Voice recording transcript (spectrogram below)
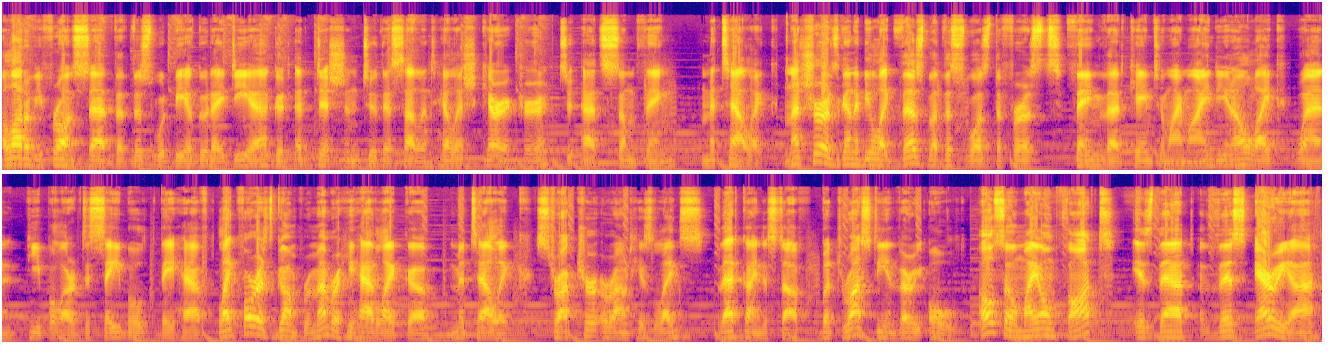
A lot of you friends said that this would be a good idea, a good addition to the Silent Hillish character to add something metallic. Not sure it's gonna be like this, but this was the first thing that came to my mind, you know, like when people are disabled, they have, like Forrest Gump, remember he had like a metallic structure around his legs? That kind of stuff, but rusty and very old. Also, my own thought is that this area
